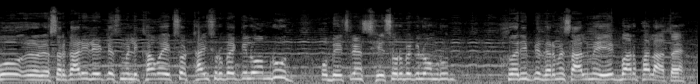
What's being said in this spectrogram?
वो सरकारी रेट लिस्ट में लिखा हुआ एक सौ किलो अमरूद वो बेच रहे हैं छः सौ रुपये किलो अमरूद। गरीब के घर में साल में एक बार फल आता है।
